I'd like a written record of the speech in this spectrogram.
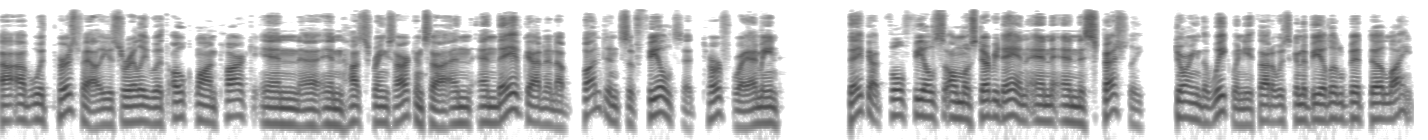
uh, uh, with purse values really with Oaklawn Park in uh, in Hot Springs, Arkansas, and and they've got an abundance of fields at Turfway. I mean, they've got full fields almost every day, and and and especially during the week when you thought it was going to be a little bit uh, light.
